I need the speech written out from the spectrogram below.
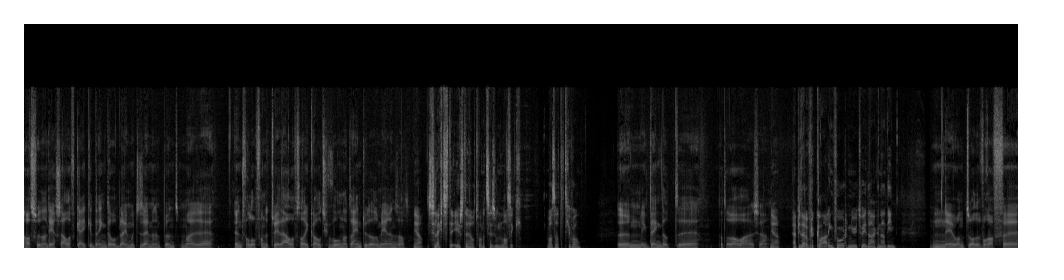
als we naar de eerste helft kijken, denk ik dat we blij moeten zijn met een punt. Maar uh, in het verloop van de tweede helft had ik al het gevoel dat het eind toe dat er meer in zat. Ja, slechtste eerste helft van het seizoen las ik. Was dat het geval? Um, ik denk dat uh, dat dat wel waar is, ja. ja. Heb je daar een verklaring voor, nu twee dagen nadien? Nee, want we hadden vooraf eh,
